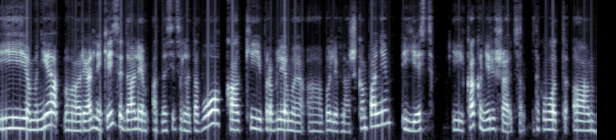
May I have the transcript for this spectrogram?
И мне а, реальные кейсы дали относительно того, какие проблемы а, были в нашей компании и есть, и как они решаются. Так вот, а,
